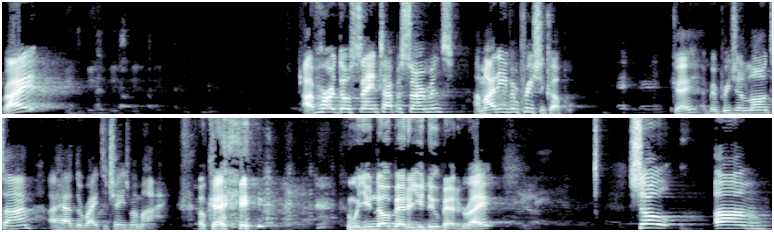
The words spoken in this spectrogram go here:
Right? I've heard those same type of sermons. I might even preach a couple. Okay? I've been preaching a long time. I have the right to change my mind. Okay? when you know better, you do better, right? So, um,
